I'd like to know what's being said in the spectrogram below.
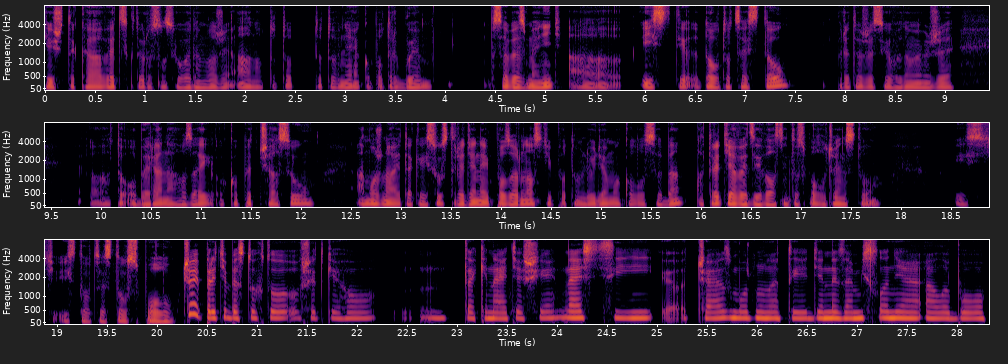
tiež taká vec, ktorú som si uvedomil, že áno, toto, toto nejako potrebujem v sebe zmeniť a ísť touto cestou, pretože si uvedomujem, že to oberá naozaj o kopec času a možno aj takej sústredenej pozornosti potom ľuďom okolo seba. A tretia vec je vlastne to spoločenstvo. Ísť, ísť tou cestou spolu. Čo je pre teba z tohto všetkého také najťažšie? Nájsť si e, čas možno na tie denné zamyslenia alebo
